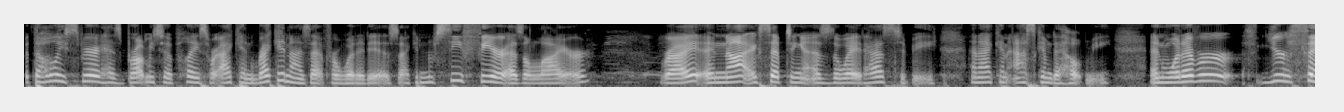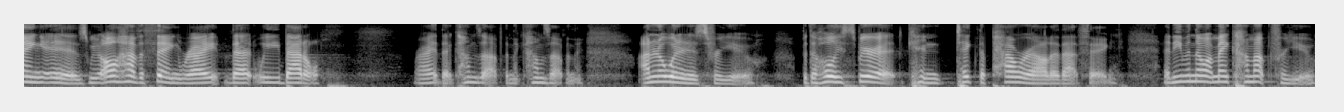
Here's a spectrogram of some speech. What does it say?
But the Holy Spirit has brought me to a place where I can recognize that for what it is. I can see fear as a liar, right? And not accepting it as the way it has to be. And I can ask Him to help me. And whatever your thing is, we all have a thing, right? That we battle, right? That comes up and that comes up. And I don't know what it is for you, but the Holy Spirit can take the power out of that thing. And even though it may come up for you,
